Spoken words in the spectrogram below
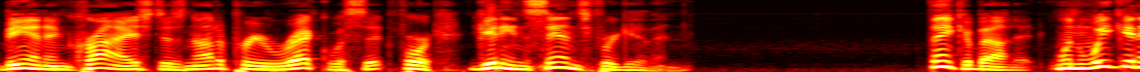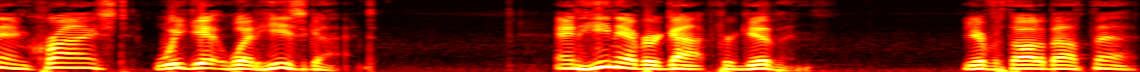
Being in Christ is not a prerequisite for getting sins forgiven. Think about it. When we get in Christ, we get what He's got. And He never got forgiven. You ever thought about that?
